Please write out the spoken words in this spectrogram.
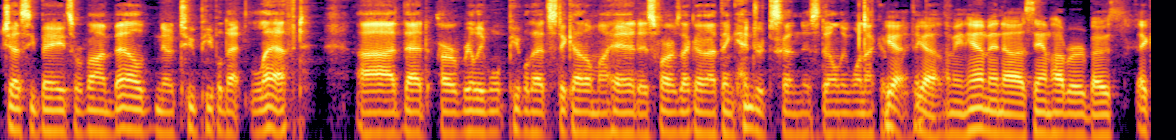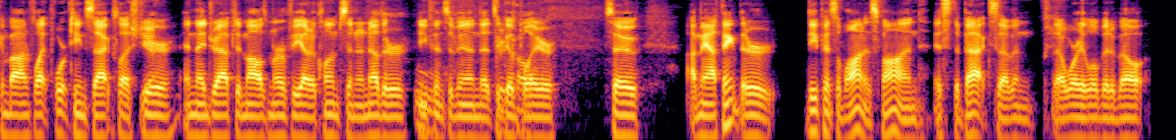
Jessie Bates or Vonn Bell. You know, two people that left uh, that are really people that stick out on my head as far as that go. I think Hendrickson is the only one I could yeah, really think yeah. of. I mean, him and uh, Sam Hubbard both they combined for like 14 sacks last year, and they drafted Myles Murphy out of Clemson, another Ooh, defensive end that's good a good call. player. So, I mean, I think their defensive line is fine. It's the back seven that I worry a little bit about.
